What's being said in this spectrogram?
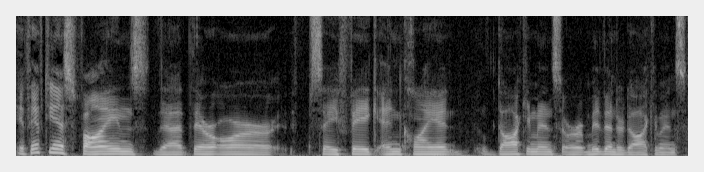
If FDNS finds that there are, say, fake end client documents or mid vendor documents,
